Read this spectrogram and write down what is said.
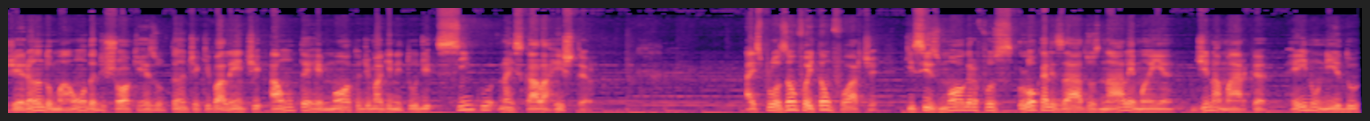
gerando uma onda de choque resultante equivalente a um terremoto de magnitude 5 na escala Richter. A explosão foi tão forte que sismógrafos localizados na Alemanha, Dinamarca, Reino Unido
